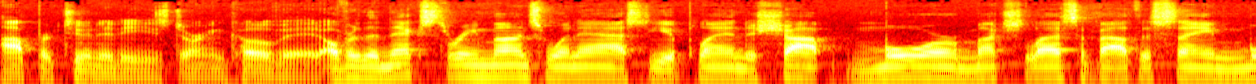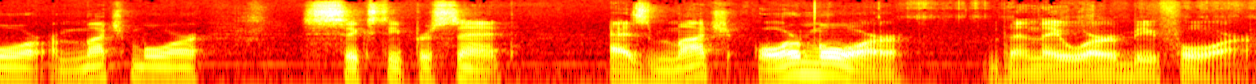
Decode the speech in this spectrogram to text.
opportunities during COVID. Over the next three months, when asked, do you plan to shop more, much less, about the same, more, or much more? 60% as much or more than they were before.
